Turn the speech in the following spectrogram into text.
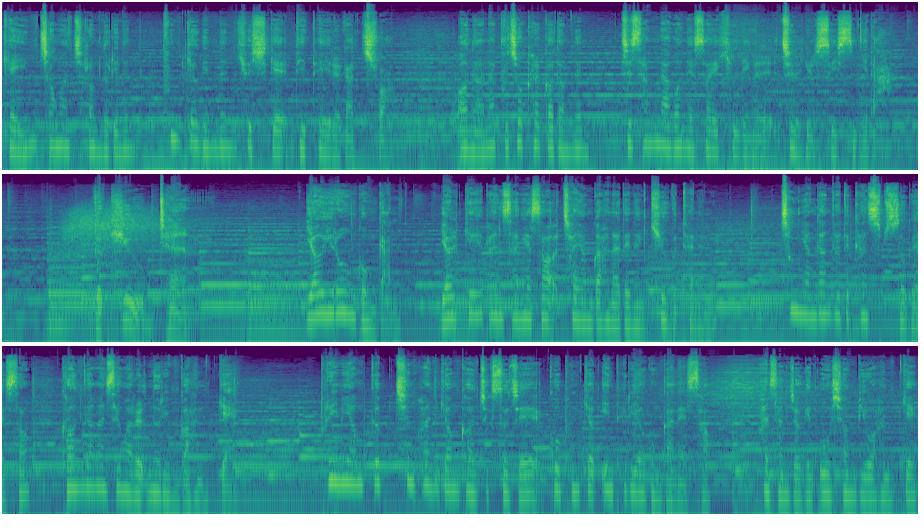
개인 정원처럼 누리는 품격 있는 휴식의 디테일을 갖추어 어느 하나 부족할 것 없는 지상 낙원에서의 힐링을 즐길 수 있습니다. The Cube 10. 여유로운 공간 10개의 반상에서 자연과 하나 되는 큐브테는 청량감 가득한 숲속에서 건강한 생활을 누림과 함께 프리미엄급 친환경 건축 소재의 고품격 인테리어 공간에서 환상적인 오션뷰와 함께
